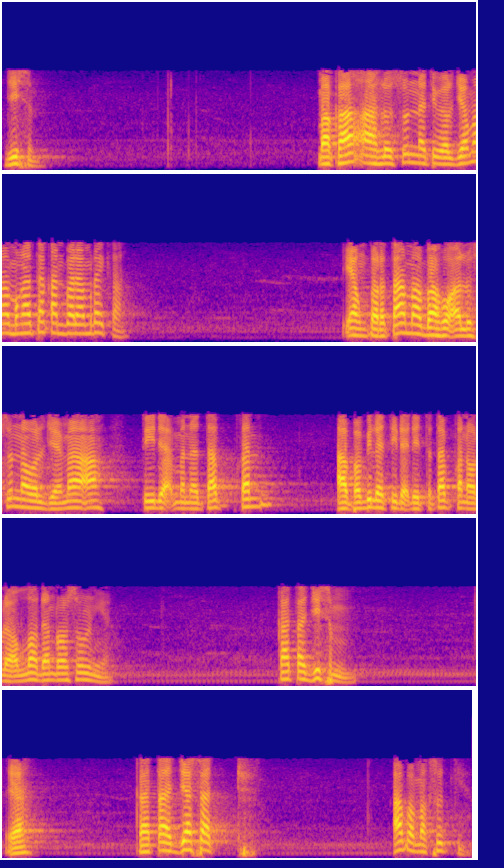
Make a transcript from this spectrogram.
jism maka ahlu sunnati wal jamaah mengatakan pada mereka yang pertama bahwa Ahlussunnah wal Jamaah tidak menetapkan apabila tidak ditetapkan oleh Allah dan Rasulnya. Kata jism. Ya. Kata jasad. Apa maksudnya?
